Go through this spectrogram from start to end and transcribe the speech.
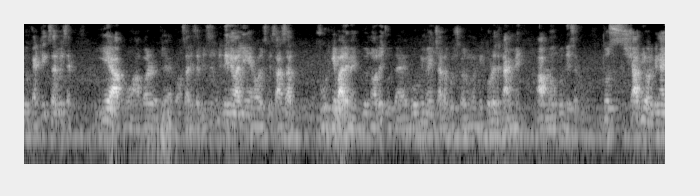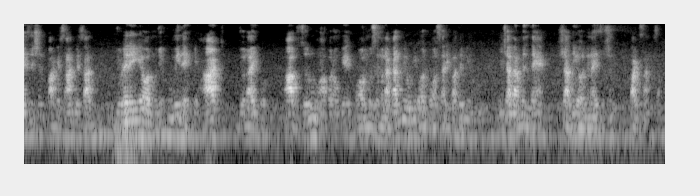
जो कैटरिंग सर्विस है, ये आपको वहाँ पर जो है बहुत सारी सर्विसेज़ भी देने वाली हैं और इसके साथ साथ फ़ूड के बारे में जो नॉलेज होता है, वो भी मैं इंशाल्लाह कोशिश करूँगा कि थोड़े से टाइम में आप लोगों को दे सकूँ। तो शादी ऑर्गेनाइजेशन पाकिस्तान के साथ जुड़े रहिए और मुझे उम्मीद है कि आठ जुलाई को आप ज़रूर वहाँ पर होंगे और मुझसे मुलाकात भी होगी और बहुत सारी बातें भी होंगी। इंशाल्लाह मिलते हैं। शादी ऑर्गेनाइजेशन पाकिस्तान के साथ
